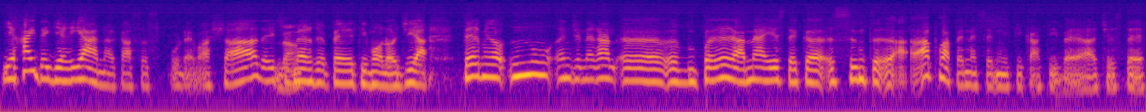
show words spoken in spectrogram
e heideggeriană, ca să spunem așa, deci da. merge pe etimologia termenul. Nu, în general, ă, părerea mea este că sunt aproape nesemnificative aceste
